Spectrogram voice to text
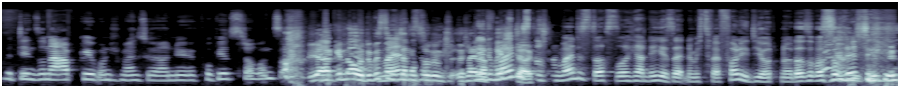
mit denen so nah abgebe. Und ich meinte so, ja, nö, probiert's doch und so. Ja, genau, du bist nämlich dann noch Meinst so ein kleiner Nee, du meintest, doch, du meintest doch so, ja, nee, ihr seid nämlich zwei Vollidioten oder sowas so richtig. so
